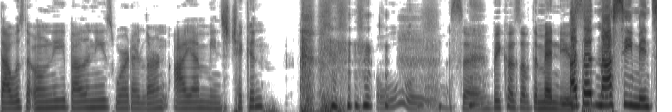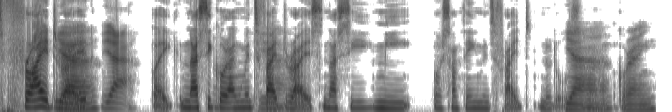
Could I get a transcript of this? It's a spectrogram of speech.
that was the only Balinese word I learned. Ayam means chicken. Ooh. So because of the menus. I thought nasi means fried, yeah. right? Yeah. Like nasi goreng means fried rice. Nasi mee or something means fried noodles. Yeah, goreng.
